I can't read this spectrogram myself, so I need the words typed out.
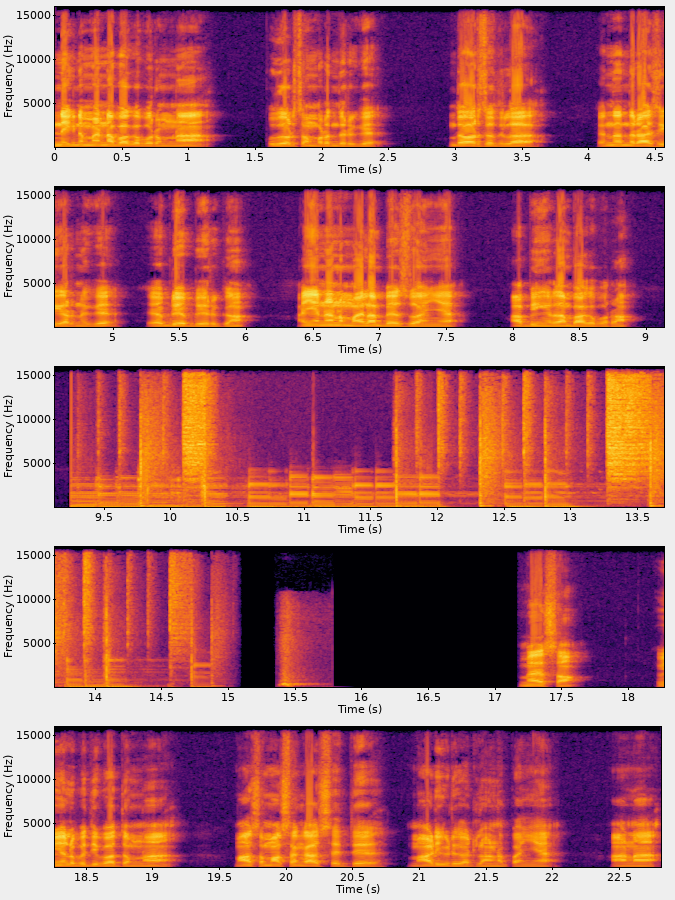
இன்றைக்கி நம்ம என்ன பார்க்க போகிறோம்னா புது வருஷம் பிறந்திருக்கு. இந்த வருஷத்தில் எந்தெந்த ராசிக்காரனுக்கு எப்படி எப்படி இருக்கும் அவங்க என்னென்ன மாதிரிலாம் பேசுவாங்க அப்படிங்கிறதான் பார்க்க போகிறோம் மேசம். இவங்களை பற்றி பார்த்தோம்னா மாதம் மாதம் காசு சேர்த்து மாடி வீடு கட்டலான்னு நினைப்பாங்க. ஆனால்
